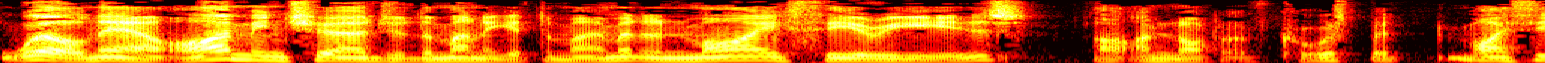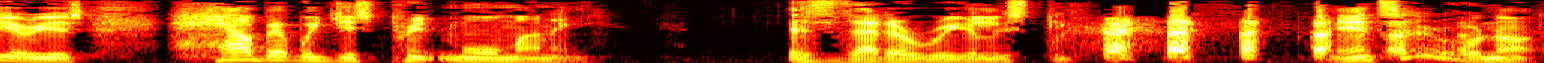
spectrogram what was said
Well, now, I'm in charge of the money at the moment, and my theory is, uh, I'm not, of course, but my theory is, how about we just print more money? Is that a realistic answer or not?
